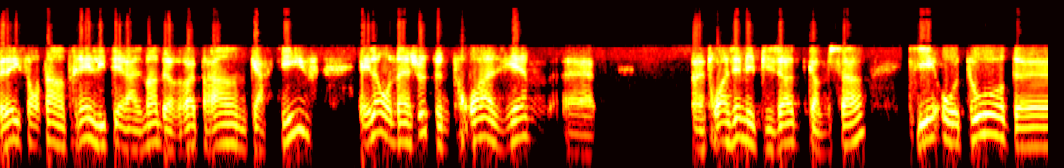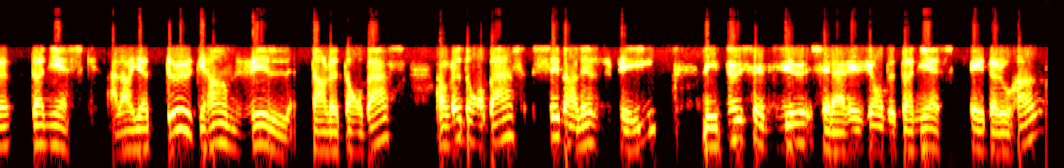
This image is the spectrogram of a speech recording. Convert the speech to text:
Mais là, ils sont en train littéralement de reprendre Kharkiv. Et là, on ajoute une troisième, euh, un troisième épisode comme ça, qui est autour de Donetsk. Alors, il y a deux grandes villes dans le Donbass alors, le Donbass, c'est dans l'est du pays. Les deux chefs-lieux, c'est la région de Donetsk et de Luhansk.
